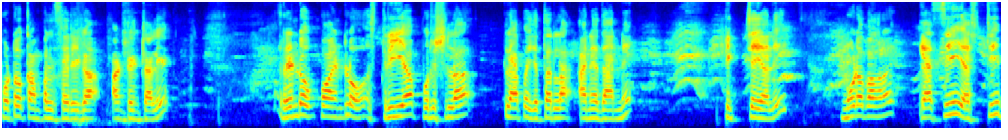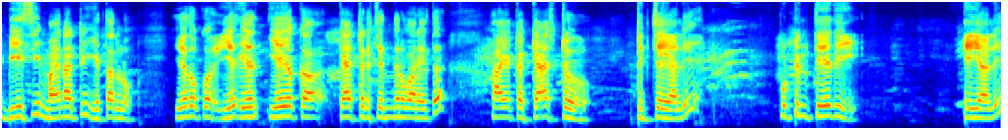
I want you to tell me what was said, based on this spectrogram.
ఫోటో కంపల్సరీగా అంటించాలి. రెండో పాయింట్లో స్త్రీయా పురుషుల లేక ఇతరుల అనే దాన్ని టిక్ చేయాలి. మూడో భాగంలో ఎస్సీ ఎస్టీ బీసీ మైనార్టీ ఇతరులు. ఏదో ఒక ఏ ఏ ఏ యొక్క క్యాస్ట్కి చెందిన వారైతే ఆ యొక్క క్యాస్ట్ టిక్ చేయాలి. పుట్టిన తేదీ వేయాలి.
